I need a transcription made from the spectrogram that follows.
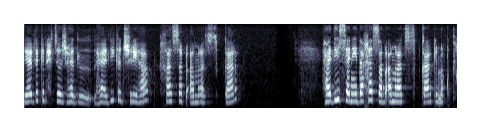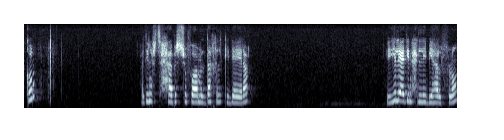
لهذا كنحتاج هاد هادي كنشريها خاصة بأمراض السكر. هذه سنيدة خاصة بأمراض السكر كما قلت لكم. غادي نفتحها باش تشوفوها من الداخل كي دايرة. هي اللي غادي نحلي بها الفلون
